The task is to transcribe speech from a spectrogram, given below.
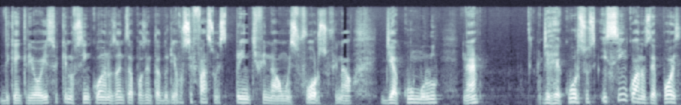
de quem criou isso é que nos 5 anos antes da aposentadoria você faça um sprint final, um esforço final de acúmulo, né? de recursos e cinco anos depois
